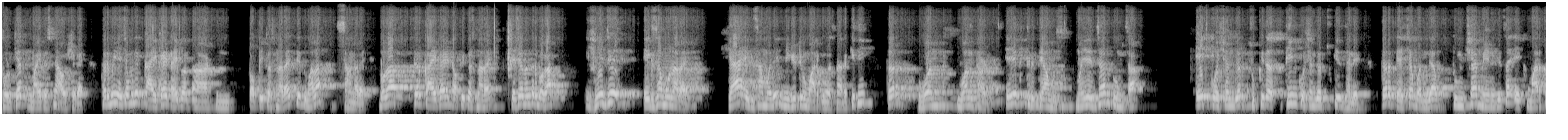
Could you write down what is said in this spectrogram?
थोडक्यात माहीत असणे आवश्यक आहे. तर मी याच्यामध्ये काय काय टाईप टॉपिक असणार आहे ते तुम्हाला सांगणार आहे. बघा तर काय काय टॉपिक असणार आहे? त्याच्यानंतर बघा हे जे एक्झाम होणार आहे ह्या एक्झाममध्ये निगेटिव्ह मार्किंग असणार आहे. किती? तर वन वन थर्ड एक तृतीयांश. म्हणजे जर तुमचा एक क्वेश्चन जर चुकीचा तीन क्वेश्चन जर चुकीचे झाले तर त्याच्या बदल्या तुमच्या मेहनतीचा एक मार्क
